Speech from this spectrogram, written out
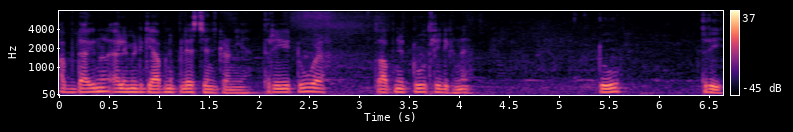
अब डायगनल एलिमेंट की आपने प्लेस चेंज करनी है। थ्री टू है तो आपने टू थ्री लिखना है। टू थ्री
